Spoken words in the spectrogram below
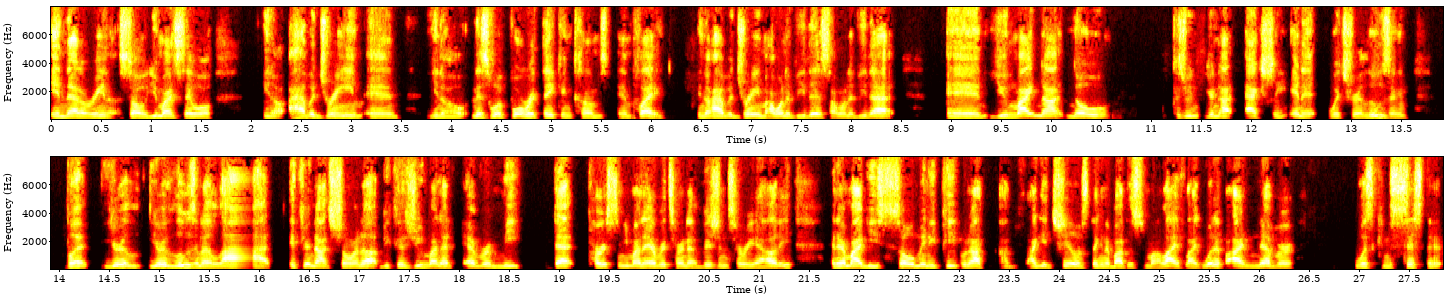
in that arena. So you might say, well, you know, I have a dream and, you know, this is where forward thinking comes in play. You know, I have a dream. I want to be this. I want to be that. And you might not know because you, you're not actually in it, which you're losing but you're you're losing a lot if you're not showing up because you might not ever meet that person you might not ever turn that vision to reality and there might be so many people I, I, I get chills thinking about this in my life like what if i never was consistent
